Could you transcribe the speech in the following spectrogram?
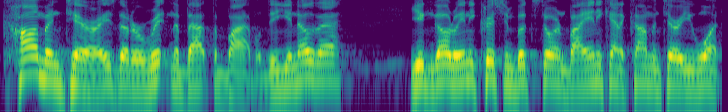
commentaries that are written about the Bible? Do you know that? You can go to any Christian bookstore and buy any kind of commentary you want.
